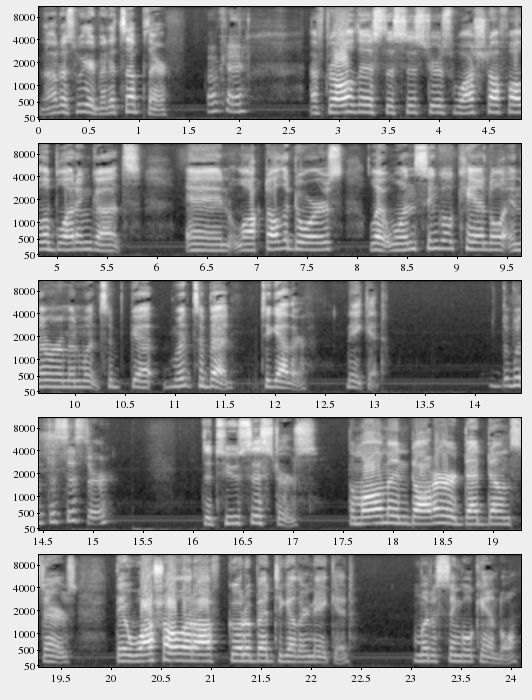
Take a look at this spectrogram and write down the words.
Not as weird, but it's up there. Okay. After all this, the sisters washed off all the blood and guts and locked all the doors, lit one single candle in the room, and went to get went to bed together, naked. With the sister. The two sisters, the mom and daughter, are dead downstairs. They wash all that off, go to bed together, naked, lit a single candle.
